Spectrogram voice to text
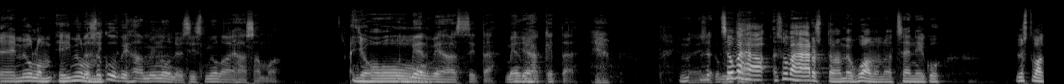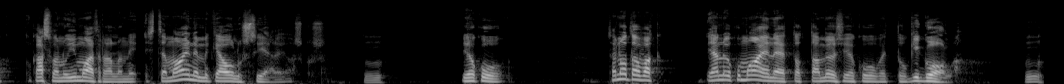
Ei minulla on, ei minulla Jos on, joku vihaa minun, niin siis minulla on ihan sama. joo. Mie en vihaa sitä, mie en vihaa ketään. Se, se, on vähän, se on vähän ärsyttävää, me huomannut, että se niinku, just vaikka kasvanut Imatralla, niin sit se maine, mikä on ollut siellä joskus. Mm. Joku, sanotaan vaikka, jäänyt joku maine, että ottaa myös joku vittu gigolo. Mm.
